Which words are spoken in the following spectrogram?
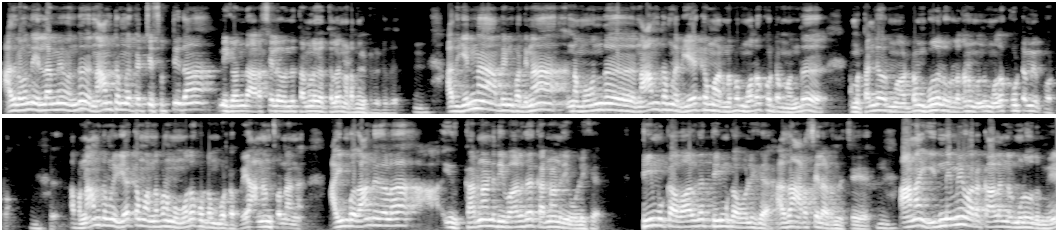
அதுல வந்து எல்லாமே வந்து நாம் தமிழர் கட்சியை சுத்தி தான் இன்னைக்கு வந்து அரசியல் வந்து தமிழகத்துல நடந்துகிட்டு இருக்குது. அது என்ன அப்படின்னு பாத்தீங்கன்னா நம்ம வந்து நாம் தமிழர் இயக்கமா இருந்தப்ப முத கூட்டம் வந்து நம்ம தஞ்சாவூர் மாவட்டம் பூதலூர்ல தான் நம்ம வந்து முத கூட்டமே போட்டோம் அப்ப நாம் தமிழர் இயக்கமா இருந்தப்ப நம்ம முத கூட்டம் போட்டப்போ அண்ணன் சொன்னாங்க ஐம்பது ஆண்டுகளா இது கருணாநிதி வாழ்க கருணாநிதி ஒழிக திமுக வாழ்க திமுக ஒழிக அதுதான் அரசியலா இருந்துச்சு. ஆனா இன்னுமே வர காலங்கள் முழுவதுமே.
